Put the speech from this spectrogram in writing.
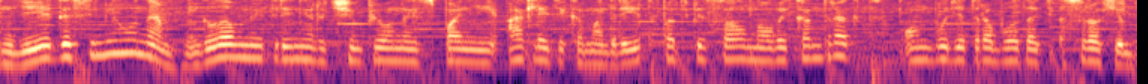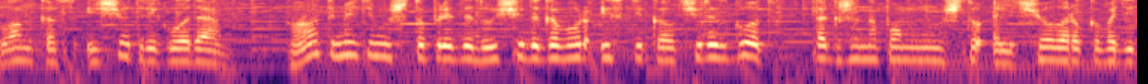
Диего Симеоне, главный тренер чемпиона Испании Атлетика Мадрид, подписал новый контракт. Он будет работать с Рохибланкос еще три года. Отметим, что предыдущий договор истекал через год. Также напомним, что Эль Чоло руководит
